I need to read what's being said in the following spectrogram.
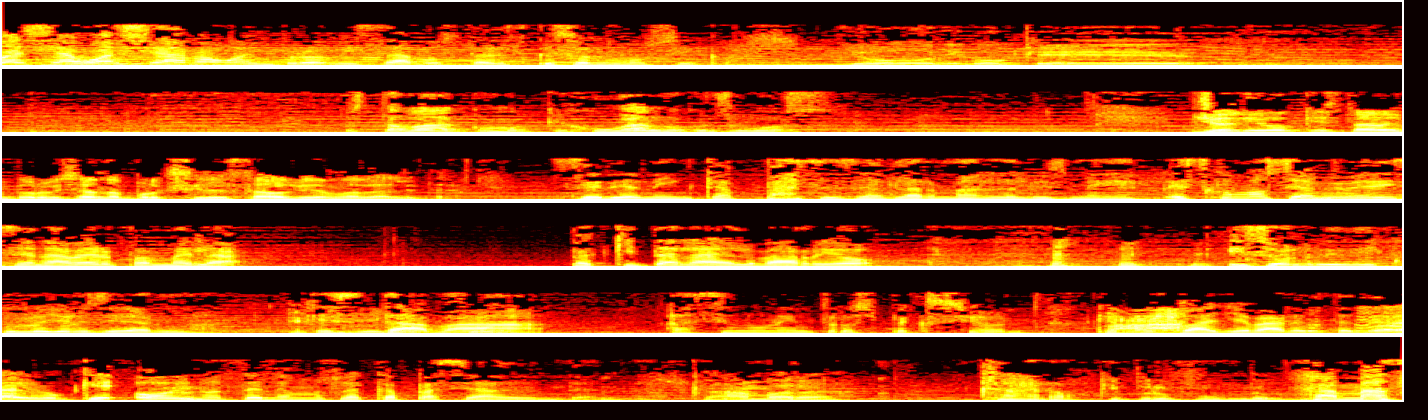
A ver, guasha, guashaba o improvisaba, ustedes que son músicos. Yo digo que estaba como que jugando con su voz. Yo digo que estaba improvisando porque se le estaba olvidando la letra. Serían incapaces de hablar mal de Luis Miguel. Es como si a mí me dicen, a ver, Pamela, Paquita la del barrio hizo el ridículo, yo les diría, no. ¿Es Estaba haciendo una introspección que nos va a llevar a entender algo que hoy no tenemos la capacidad de entender. Cámara. Claro. Qué profundo. Jamás,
